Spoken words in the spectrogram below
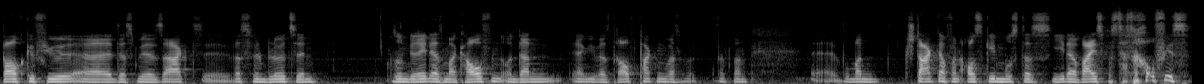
Bauchgefühl, äh, das mir sagt, äh, was für ein Blödsinn. So ein Gerät erstmal kaufen und dann irgendwie was draufpacken, was, was man wo man stark davon ausgehen muss, dass jeder weiß, was da drauf ist,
